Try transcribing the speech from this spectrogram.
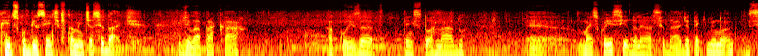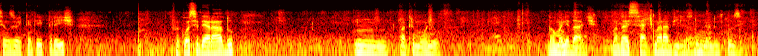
redescobriu cientificamente a cidade. E de lá para cá, a coisa tem se tornado é, mais conhecida, né? A cidade até que 1983 foi considerado um patrimônio da humanidade. Uma das sete maravilhas do mundo, inclusive.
